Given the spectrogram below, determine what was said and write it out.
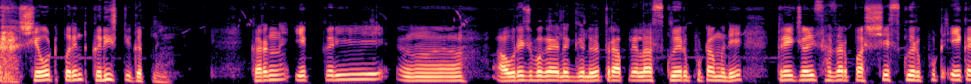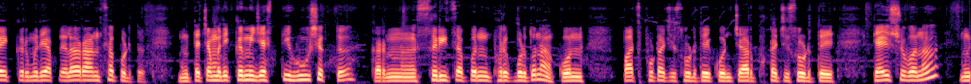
शेवटपर्यंत कधीच टिकत नाही. कारण एक करी आवरेज बघायला गेलं तर आपल्याला स्क्वेअर फुटामध्ये त्रेचाळीस हजार पाचशे स्क्वेअर फूट एका एकरमध्ये आपल्याला रान सापडतं मग त्याच्यामध्ये कमी जास्ती होऊ शकतं कारण सरीचा पण फरक पडतो ना. कोण पाच फुटाची सोडते कोण चार फुटाची सोडते. त्या हिशोबानं मग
